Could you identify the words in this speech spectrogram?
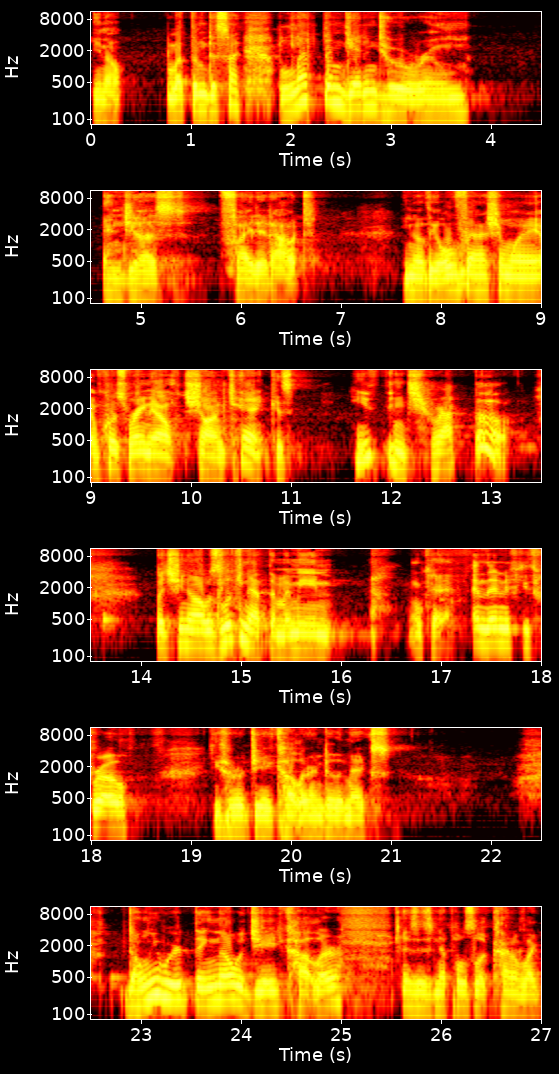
you know, let them decide. Let them get into a room and just fight it out. You know, the old fashioned way. Of course, right now, Shawn can't because he's in trouble. But, you know, I was looking at them. I mean, Okay. And then if you throw you throw Jay Cutler into the mix. The only weird thing though with Jay Cutler is his nipples look kind of like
